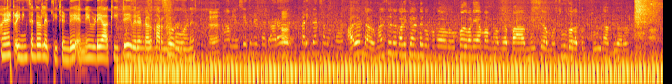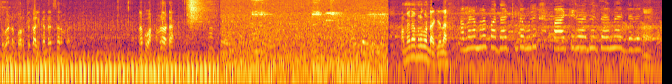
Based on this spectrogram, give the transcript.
അങ്ങനെ ട്രെയിനിങ് സെന്ററിൽ എത്തിയിട്ടുണ്ട്. എന്നെ ഇവിടെ ആക്കിയിട്ട് ഇവർ രണ്ടാളും കറങ്ങാൻ പോവാണ്. മ്യൂസിയത്തിന്റെ കളിക്കാൻ സ്ഥലമുണ്ടോ? അതുണ്ടാവും. മത്സരത്തിൽ കളിക്കാണ്ട് നമുക്ക് ഒമ്പത് മണിയാകുമ്പോൾ മിസ് സൂ തുറക്കും. സൂവിനകത്ത് കയറും. അത് പുറത്ത് കളിക്കേണ്ട ഒരു സ്ഥലം മതി. എന്നാ പോവാ. നമ്മളോട്ടെ അമ്മേനെ നമ്മൾ കൊണ്ടാക്കി അല്ലേ അമ്മ നമ്മളെ കൊണ്ടാക്കി വന്നിട്ടാണ് ഇട്ടത്. നമ്മൾ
